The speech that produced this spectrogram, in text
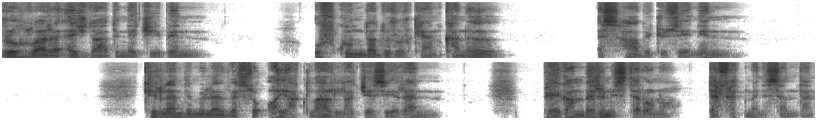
ruhları ecdadı necibin, ufkunda dururken kanı, eshab-ı güzinin. Kirlendi mülevvesi ayaklarla ceziren, peygamberin ister onu, defetmeni senden.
